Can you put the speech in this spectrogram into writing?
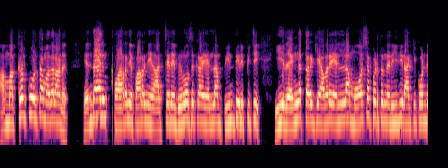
ആ മക്കൾക്ക് കൊടുത്ത മുതലാണ്. എന്തായാലും പറഞ്ഞ് പറഞ്ഞ് അച്ഛനെ ഫിറോസുക്കായ എല്ലാം പിന്തിരിപ്പിച്ച് ഈ രംഗത്തിറക്കി അവരെ എല്ലാം മോശപ്പെടുത്തുന്ന രീതിയിലാക്കിക്കൊണ്ട്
